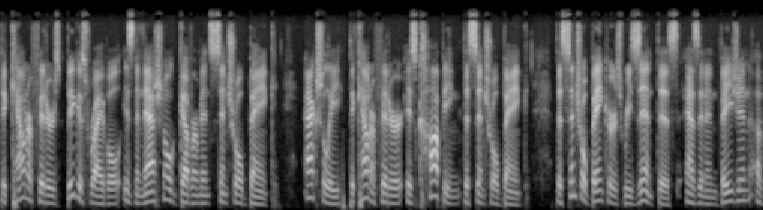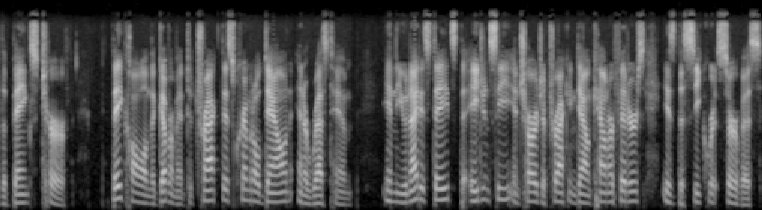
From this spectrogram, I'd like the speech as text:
The counterfeiter's biggest rival is the national government central bank. Actually, the counterfeiter is copying the central bank. The central bankers resent this as an invasion of the bank's turf. They call on the government to track this criminal down and arrest him. In the United States, the agency in charge of tracking down counterfeiters is the Secret Service,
